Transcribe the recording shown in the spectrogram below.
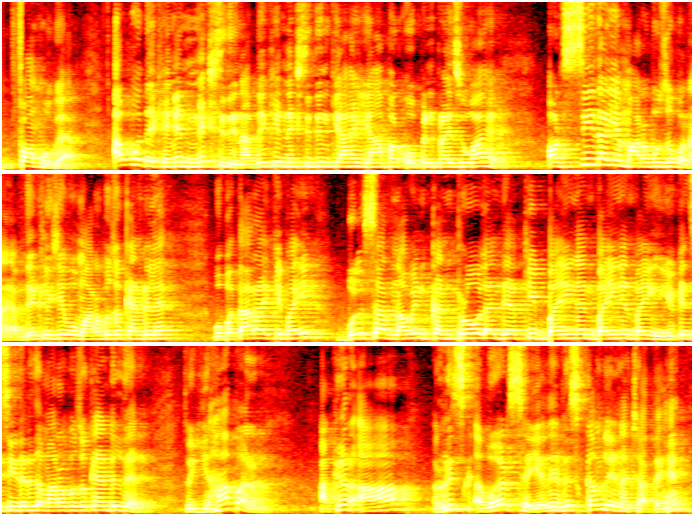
फॉर्म हो गया। अब वो देखेंगे नेक्स्ट दिन। आप देखिए नेक्स्ट दिन क्या है? यहाँ पर ओपन प्राइस हुआ है और सीधा ये मारोबोजो बनाया। अब देख लीजिए, वो मारोबोजो कैंडल है। वो बता रहा है कि भाई bulls are now in control and they are keep buying and buying and buying you can see there is a marubozu candle there तो यहाँ पर अगर आप रिस्क अवर्स है, यानी रिस्क कम लेना चाहते हैं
